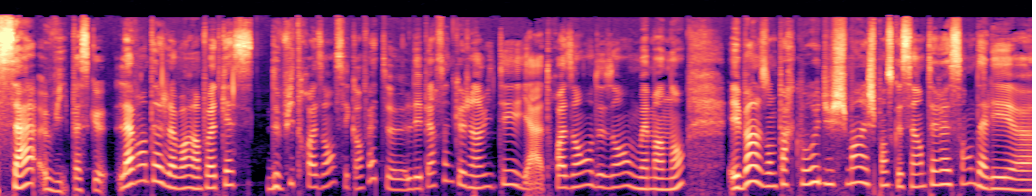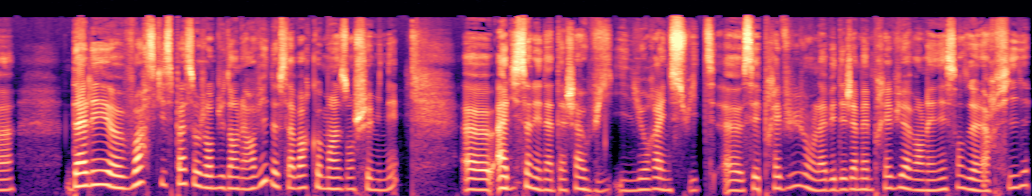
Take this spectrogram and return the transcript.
ça oui, parce que l'avantage d'avoir un podcast depuis trois ans, c'est qu'en fait, les personnes que j'ai invitées il y a trois ans, deux ans ou même un an, eh ben, elles ont parcouru du chemin et je pense que c'est intéressant d'aller d'aller euh, voir ce qui se passe aujourd'hui dans leur vie, de savoir comment elles ont cheminé. Euh, Alison et Natacha, oui, il y aura une suite. Euh, c'est prévu, on l'avait déjà même prévu avant la naissance de leur fille.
